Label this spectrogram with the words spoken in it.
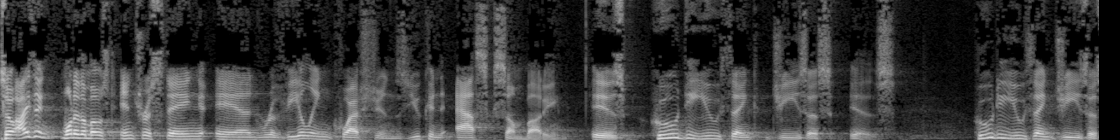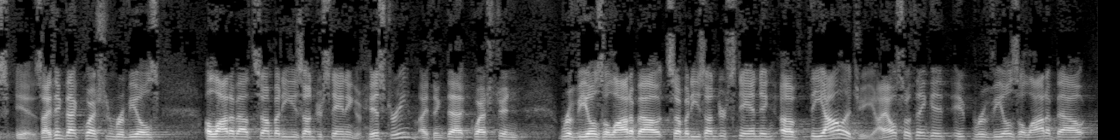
So I think one of the most interesting and revealing questions you can ask somebody is who do you think Jesus is? Who do you think Jesus is? I think that question reveals a lot about somebody's understanding of history. I think that question reveals a lot about somebody's understanding of theology. I also think it, it reveals a lot about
